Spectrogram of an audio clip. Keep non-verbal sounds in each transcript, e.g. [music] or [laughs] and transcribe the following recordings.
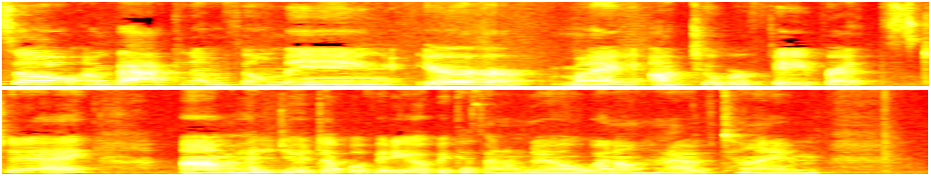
so I'm back and I'm filming your my October favorites today. Um, I had to do a double video because I don't know when I'll have time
